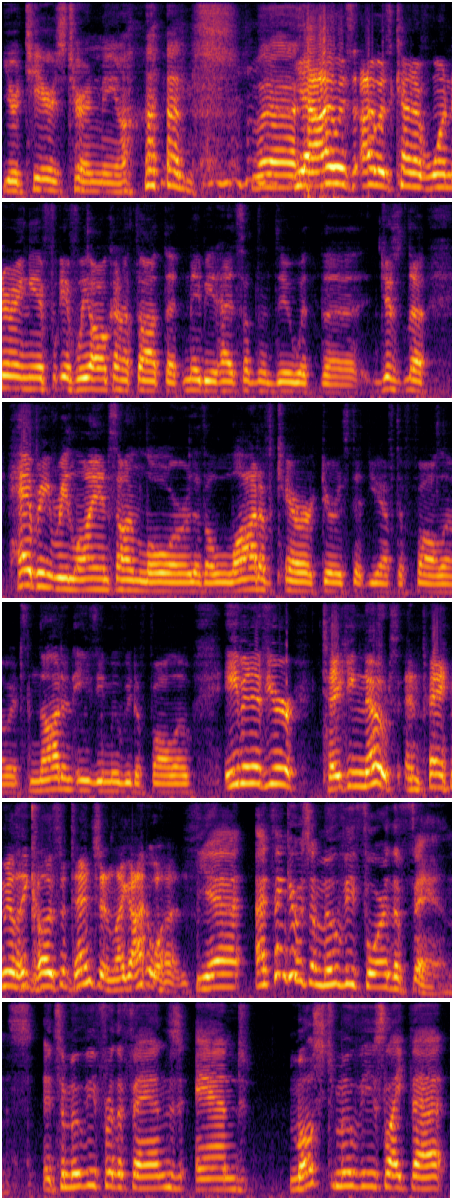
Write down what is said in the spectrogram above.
Your tears turn me on. but uh, Yeah, I was I was kind of wondering if if we all kind of thought that maybe it had something to do with the just the heavy reliance on lore. There's a lot of characters that you have to follow. It's not an easy movie to follow, even if you're taking notes and paying really close attention, like I was. Yeah, I think it was a movie for the fans. It's a movie for the fans, and most movies like that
